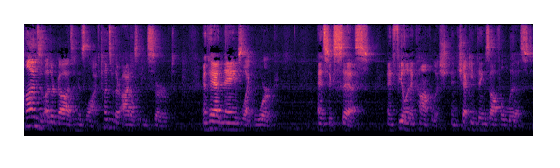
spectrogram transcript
tons of other gods in his life, tons of other idols that he'd served. And they had names like work and success and feeling accomplished and checking things off a list.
